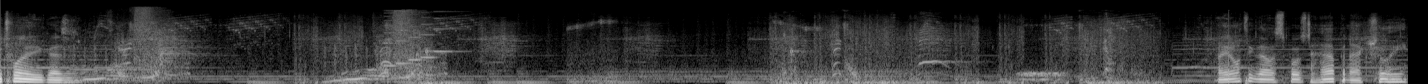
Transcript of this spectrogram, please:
Which one of you guys? I don't think that was supposed to happen, actually.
